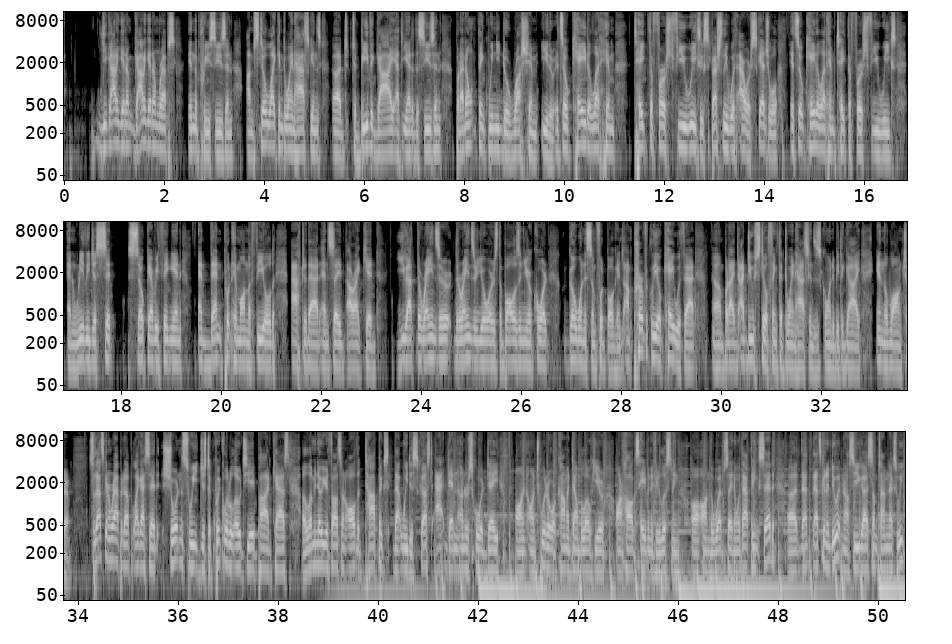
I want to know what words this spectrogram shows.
you got to get him, got to get him reps in the preseason. I'm still liking Dwayne Haskins uh, t- to be the guy at the end of the season, but I don't think we need to rush him either. It's okay to let him take the first few weeks, especially with our schedule. It's okay to let him take the first few weeks and really just sit soak everything in, and then put him on the field after that and say, "All right, kid, you got the reins are the reins are yours. The ball is in your court. Go win us some football games. I'm perfectly okay with that, um, but I, I do still think that Dwayne Haskins is going to be the guy in the long term. So that's going to wrap it up. Like I said, short and sweet, just a quick little OTA podcast. Uh, let me know your thoughts on all the topics that we discussed at Denton underscore day on, on Twitter or comment down below here on Hogs Haven if you're listening uh, on the website. And with that being said, uh, that, that's going to do it. And I'll see you guys sometime next week.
